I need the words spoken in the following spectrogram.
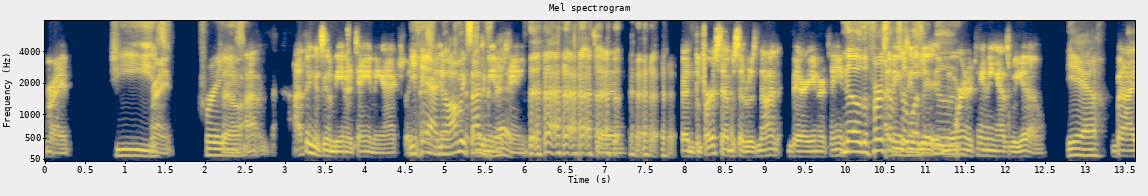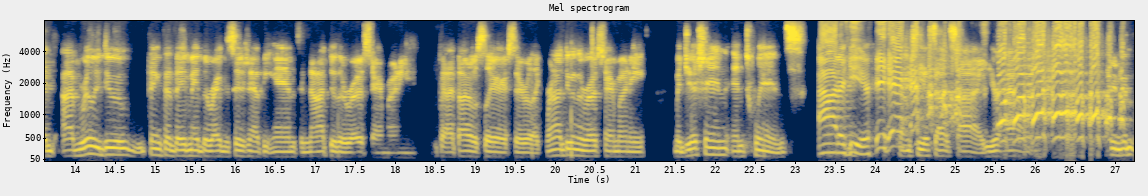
right Jeez, right crazy. so I, I think it's gonna be entertaining actually yeah, I know. I'm excited gonna be that. entertaining but the first episode was not very entertaining no, the first episode wasn't good. more entertaining as we go yeah, but I, I really do think that they made the right decision at the end to not do the rose ceremony. But I thought it was hilarious. They were like, "We're not doing the rose ceremony. Magician and twins, out of here. come see us outside. You're out." Dude, when,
